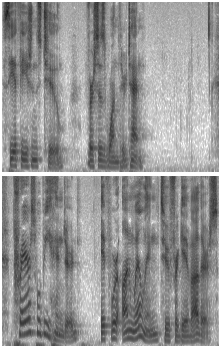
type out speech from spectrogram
See Ephesians 2, verses 1 through 10. Prayers will be hindered if we're unwilling to forgive others.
